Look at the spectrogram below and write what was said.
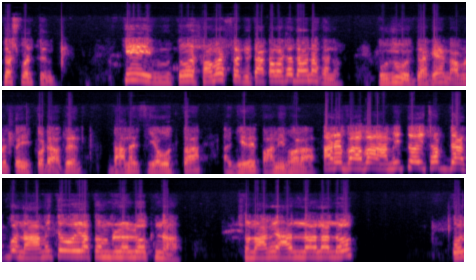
দশ পার্সেন্ট কি তোমার সমস্যা কি? টাকা পয়সা দাও না কেন? হুজুর দেখেন আপনি তো স্পটে আছেন। ধানের কি অবস্থা? আর ঘিরে পানি ভরা। আরে বাবা আমি তো এইসব দেখব না। আমি তো ওই রকম লোক না। শোনো আমি আল্লাহ আল্লাহ লোক। ওই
